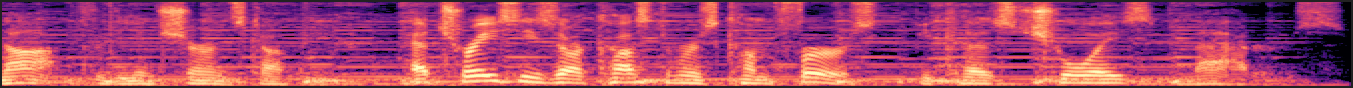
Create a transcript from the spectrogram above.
not for the insurance company. At Tracy's, our customers come first because choice matters.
